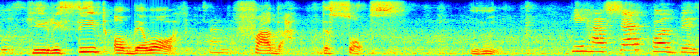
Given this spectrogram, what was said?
Ghost, He received of the word Father, Father, the source. Mhm. he has shed forth this,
